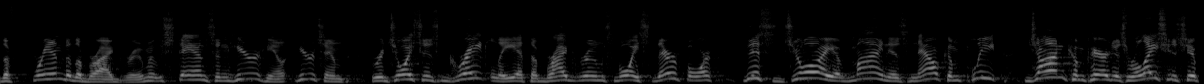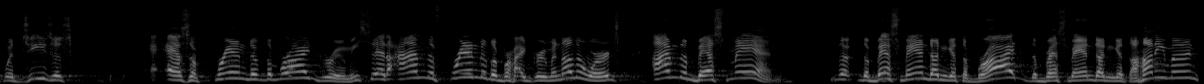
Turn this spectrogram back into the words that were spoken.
The friend of the bridegroom who stands and hear him, hears him rejoices greatly at the bridegroom's voice. Therefore, this joy of mine is now complete. John compared his relationship with Jesus as a friend of the bridegroom. He said, I'm the friend of the bridegroom. In other words, I'm the best man. The, the best man doesn't get the bride, the best man doesn't get the honeymoon.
